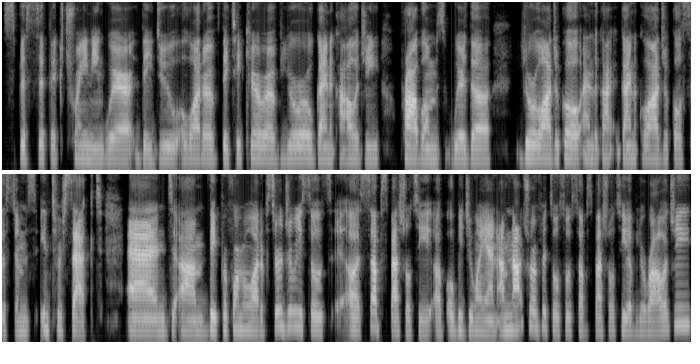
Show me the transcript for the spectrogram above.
specific training where they do a lot of, they take care of urogynecology problems where the urological and the gy- gynecological systems intersect. And um, they perform a lot of surgery so it's a subspecialty of obgyn i'm not sure if it's also a subspecialty of urology.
